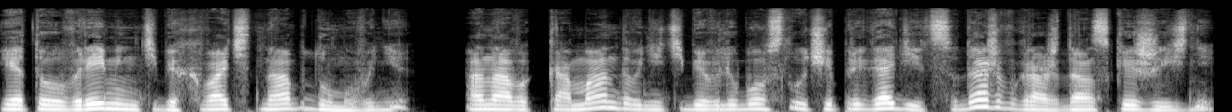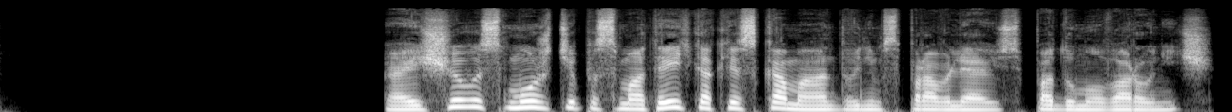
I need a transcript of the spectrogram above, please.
И этого времени тебе хватит на обдумывание. А навык командования тебе в любом случае пригодится, даже в гражданской жизни. «А еще вы сможете посмотреть, как я с командованием справляюсь», — подумал Воронич.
